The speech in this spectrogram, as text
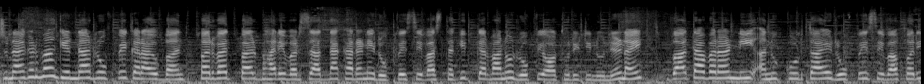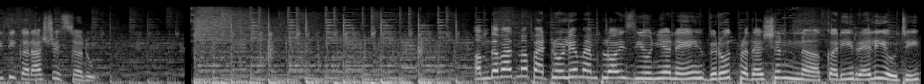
જૂનાગઢમાં ગિરનાર રોપવે કરાયો બંધ. પર્વત પર ભારે વરસાદના કારણે રોપવે સેવા સ્થગિત કરવાનો રોપવે ઓથોરિટીનો નિર્ણય. વાતાવરણની અનુકૂળતાએ રોપવે સેવા ફરીથી કરાશે શરૂ. અમદાવાદમાં પેટ્રોલિયમ એમ્પ્લોઈઝ યુનિયને વિરોધ પ્રદર્શન કરી રેલી યોજી.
